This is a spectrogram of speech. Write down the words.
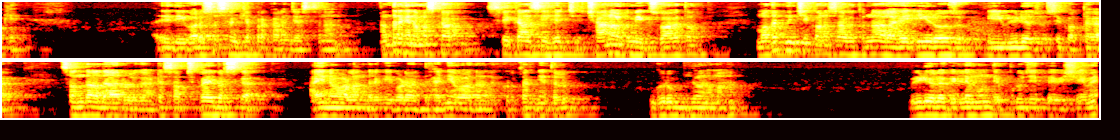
ఓకే. ఇది వరుస సంఖ్య ప్రకారం చేస్తున్నాను. అందరికీ నమస్కారం. శ్రీకాంత్ సిహెచ్ ఛానల్కు మీకు స్వాగతం. మొదటి నుంచి కొనసాగుతున్న అలాగే ఈరోజు ఈ వీడియో చూసి కొత్తగా చందాదారులుగా అంటే సబ్స్క్రైబర్స్గా అయిన వాళ్ళందరికీ కూడా ధన్యవాదాలు కృతజ్ఞతలు. గురుభ్యో నమ. వీడియోలోకి వెళ్ళే ముందు ఎప్పుడూ చెప్పే విషయమే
